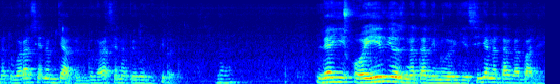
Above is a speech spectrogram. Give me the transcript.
να του αγοράσει ένα μοιάτο, να του αγοράσει ένα πυρούνι, τίποτα. Ναι. Λέγει ο ίδιος να τα δημιουργήσει για να τα αγαπά, λέει.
